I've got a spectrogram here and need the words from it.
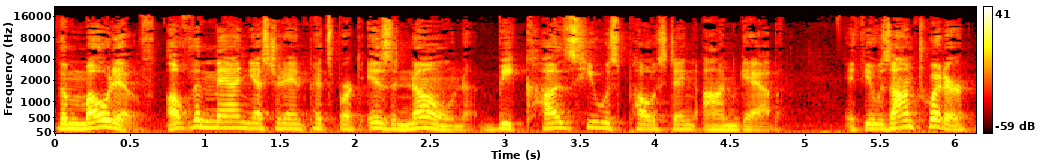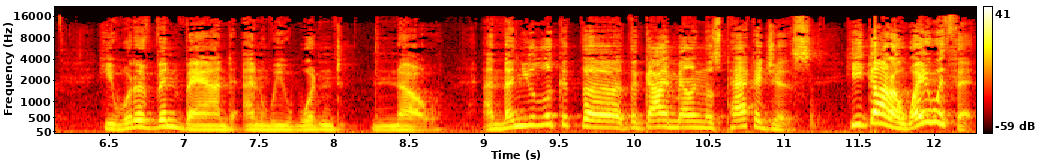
The motive of the man yesterday in Pittsburgh is known because he was posting on Gab. If he was on Twitter, he would have been banned and we wouldn't know. And then you look at the, the guy mailing those packages. He got away with it.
